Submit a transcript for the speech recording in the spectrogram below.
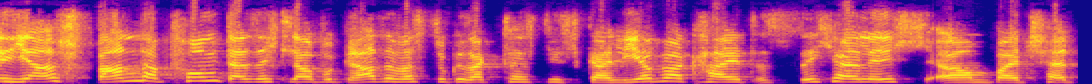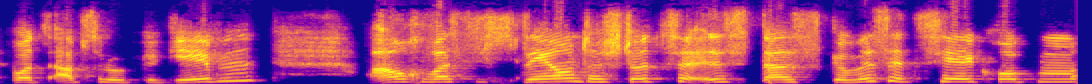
Ja, spannender Punkt. Also ich glaube, gerade was du gesagt hast, die Skalierbarkeit ist sicherlich ähm, bei Chatbots absolut gegeben. Auch was ich sehr unterstütze, ist, dass gewisse Zielgruppen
